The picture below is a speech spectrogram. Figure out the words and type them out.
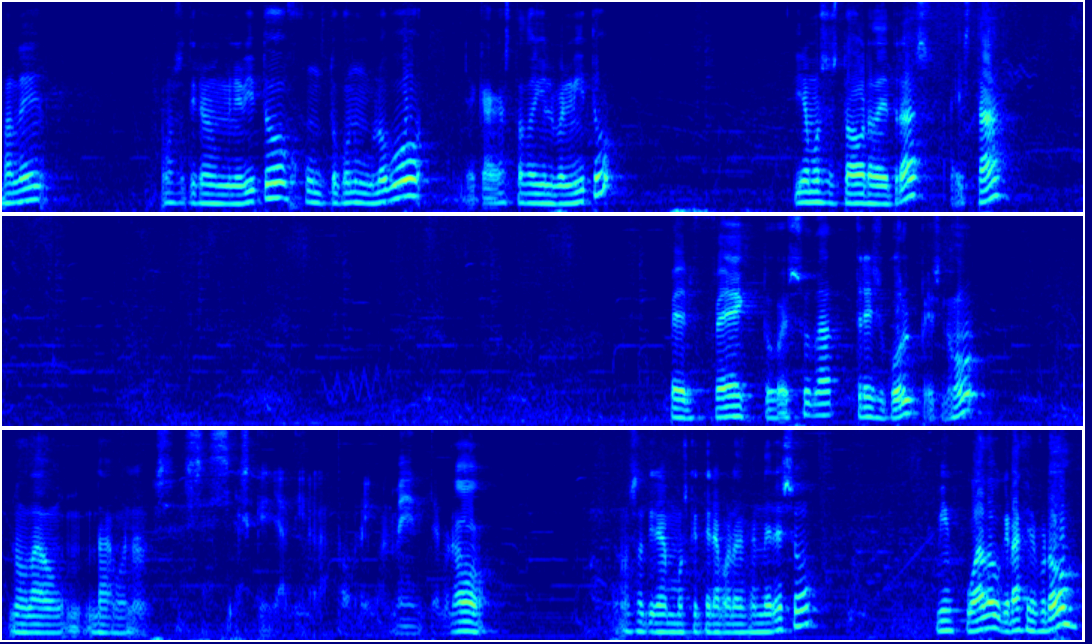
Vale, vamos a tirar un minerito junto con un globo, ya que ha gastado ahí el venito. Tiramos esto ahora detrás, ahí está. Perfecto, eso da tres golpes, ¿no? No da un... Da, bueno, es, es, que ya tira la torre igualmente, bro. Vamos a tirar mosquetera para defender eso. Bien jugado, gracias, bro.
